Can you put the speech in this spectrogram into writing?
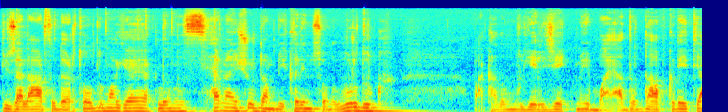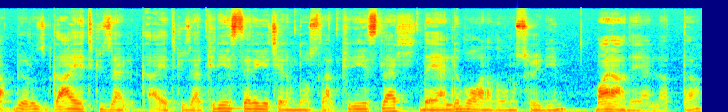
güzel artı 4 oldu magi ayaklığımız. Hemen şuradan bir Crimson'u vurduk. Bakalım bu gelecek mi? Bayağıdır da upgrade yapmıyoruz. Gayet güzel. Gayet güzel. Priest'lere geçelim dostlar. Priest'ler değerli bu arada onu söyleyeyim. Bayağı değerli hatta.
